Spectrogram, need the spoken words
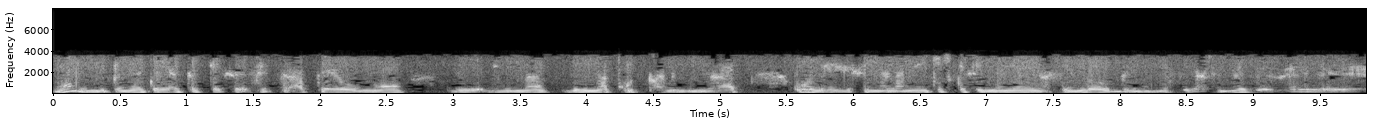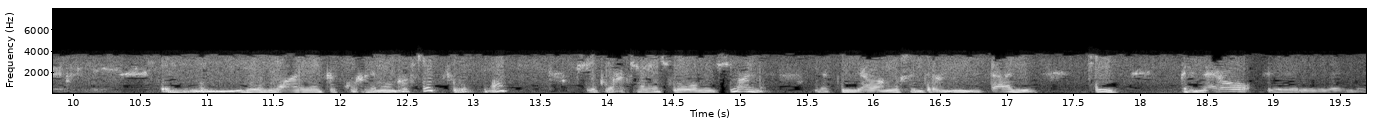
¿no? Independientemente de que se, se trate o no de, una de una culpabilidad o de señalamientos que se vienen haciendo de investigaciones desde el mismo año que ocurrieron los hechos, ¿no? Si por omisiones, y aquí ya vamos a entrar en detalle. Sí, primero el, el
